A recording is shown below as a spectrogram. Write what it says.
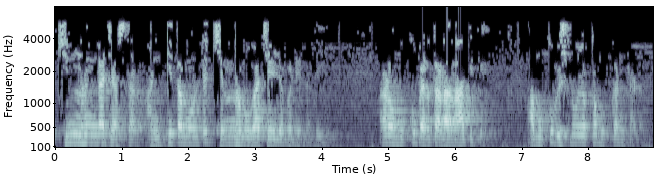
చిహ్నంగా చేస్తాడు. అంకితము అంటే చిహ్నముగా చేయబడినది. అక్కడ ముక్కు పెడతాడు ఆ రాతికి. ఆ ముక్కు విష్ణువు యొక్క ముక్కు అంటాడు.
